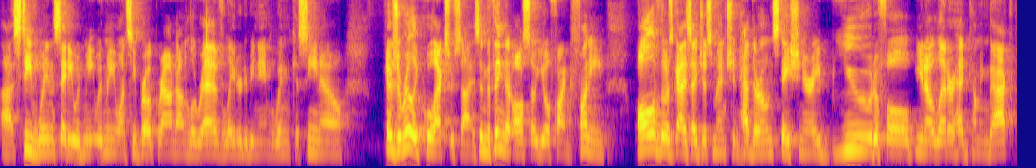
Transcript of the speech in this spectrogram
Uh, Steve Wynn said he would meet with me once he broke ground on Le Rêve, later to be named Wynn Casino. It was a really cool exercise. And the thing that also you'll find funny, all of those guys I just mentioned had their own stationary, beautiful, you know, letterhead coming back.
